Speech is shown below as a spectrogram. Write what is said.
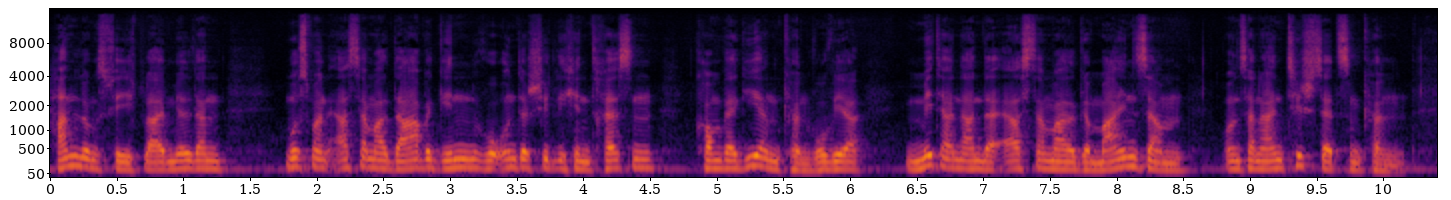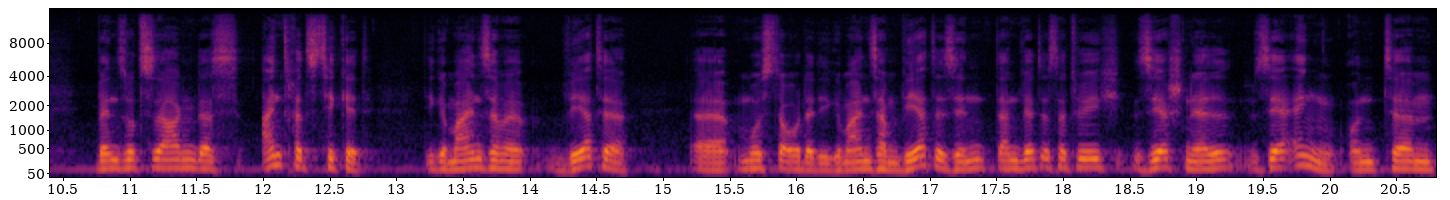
handlungsfähig bleiben will, dann muss man erst einmal da beginnen, wo unterschiedliche Interessen konvergieren können, wo wir miteinander erst einmal gemeinsam uns an einen Tisch setzen können. Wenn sozusagen das Eintrittsticket die gemeinsame Wertemuster äh, oder die gemeinsamen Werte sind, dann wird es natürlich sehr schnell sehr eng. Und ähm,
